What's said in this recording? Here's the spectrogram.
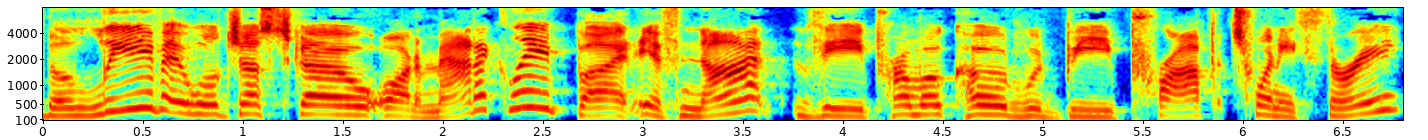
believe it will just go automatically, but if not, the promo code would be prop23.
